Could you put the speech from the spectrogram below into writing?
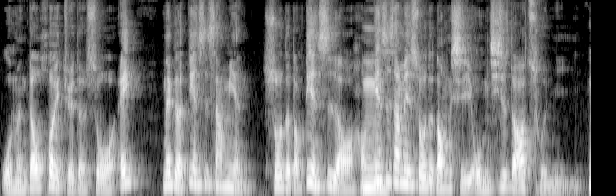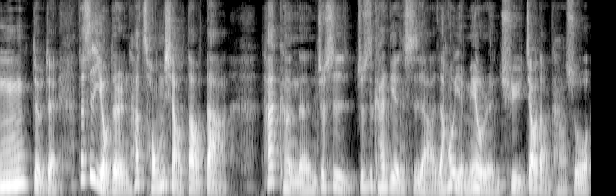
我们都会觉得说，哎，那个电视上面说的东电视哦，嗯电视上面说的东西，我们其实都要存疑，嗯，对不对？但是有的人他从小到大，他可能就是就是看电视啊，然后也没有人去教导他说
